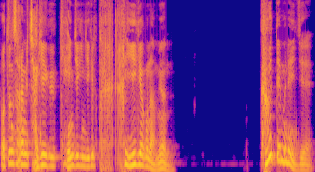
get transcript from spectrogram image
어떤 사람이 자기의 그 개인적인 얘기를 다 얘기하고 나면 그것 때문에 이제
